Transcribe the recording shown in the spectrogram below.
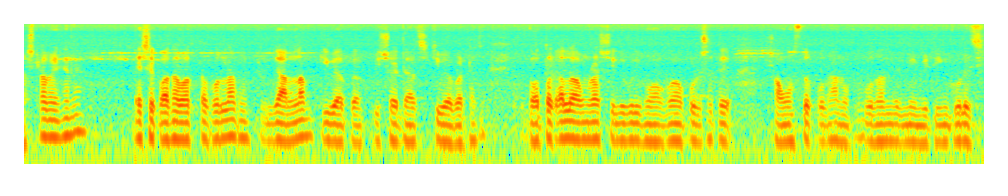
আসলাম এখানে। এসে কথাবার্তা বললাম জানলাম কী ব্যাপার, বিষয়টা আছে, কী ব্যাপারটা আছে। গতকালও আমরা শিলিগুড়ি মহকুমা পরিষদে সমস্ত প্রধান উপপ্রধানদের নিয়ে মিটিং করেছি।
